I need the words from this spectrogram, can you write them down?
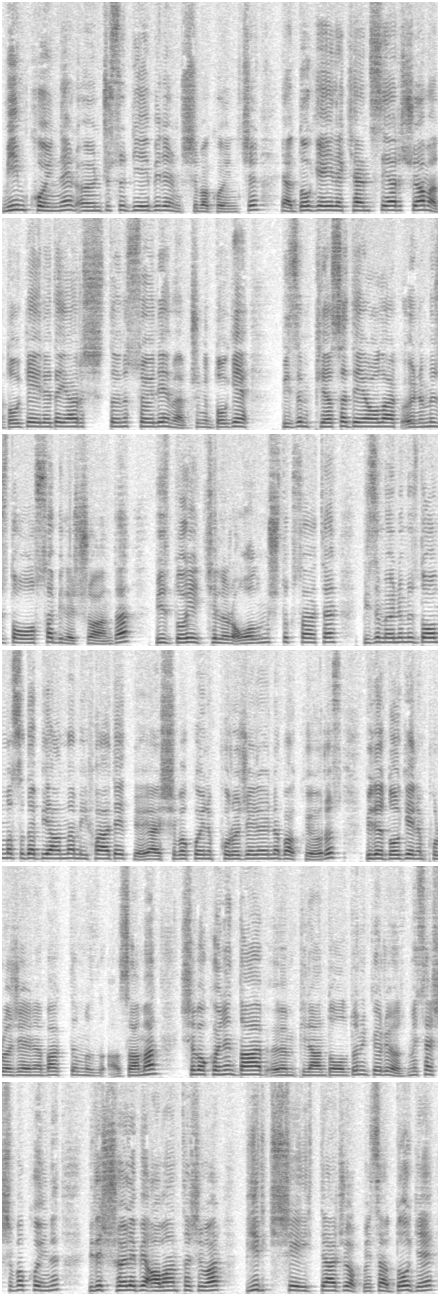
meme coin'lerin öncüsü diyebilirim Shiba Coin için. Yani Doge ile kendisi yarışıyor ama Doge ile de yarıştığını söyleyemem. Çünkü Doge bizim piyasa değeri olarak önümüzde olsa bile şu anda biz Doge Killer olmuştuk zaten. Bizim önümüzde olması da bir anlam ifade etmiyor. Yani Shiba Coin'in projelerine bakıyoruz. Bir de Doge'nin projelerine baktığımız zaman Shiba Coin'in daha ön planda olduğunu görüyoruz. Mesela Shiba Coin'in bir de şöyle bir avantajı var. Bir kişiye ihtiyacı yok. Mesela Doge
